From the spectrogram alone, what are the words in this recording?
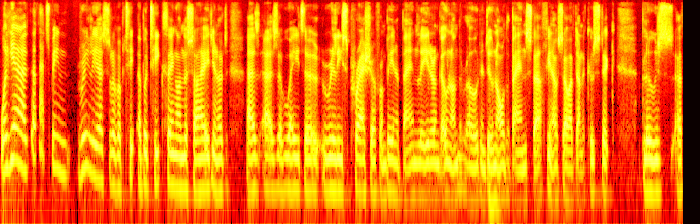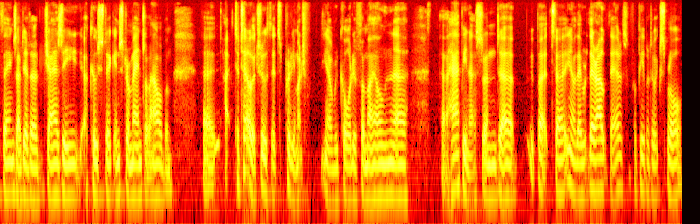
Well, yeah, that, has been really a sort of a, a, boutique thing on the side, you know, as as a way to release pressure from being a band leader and going on the road and doing all the band stuff, you know. So I've done acoustic blues uh, things. I did a jazzy acoustic instrumental album. Uh, to tell the truth, it's pretty much you know recorded for my own uh, uh happiness and uh, but uh, you know they're they're out there for people to explore.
